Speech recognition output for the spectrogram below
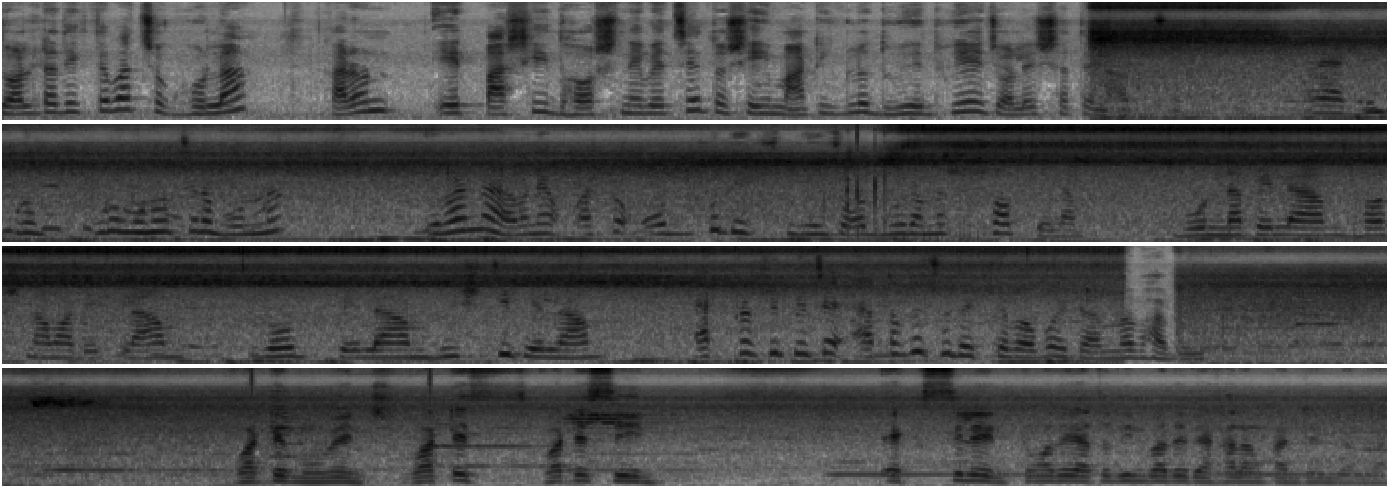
জলটা দেখতে পাচ্ছ? ঘোলা। কারণ এর পাশেই ধস নেমেছে, তো সেই মাটিগুলো ধুয়ে ধুয়ে জলের সাথে নামছে মানে একদম পুরো পুরো মনে হচ্ছে না বন্যা। এবার না মানে একটা অদ্ভুত এক্সপিরিয়েন্স অদ্ভুত আমরা সব পেলাম। বন্যা পেলাম ধস নামা দেখলাম, রোদ পেলাম, বৃষ্টি পেলাম। একটা ট্রিপে যে এত কিছু দেখতে পাবো, এটা আমরা ভাবি। What a moment what a what a scene excellent তোমাদের এতদিন বাদে দেখালাম কাঞ্চনজঙ্ঘা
